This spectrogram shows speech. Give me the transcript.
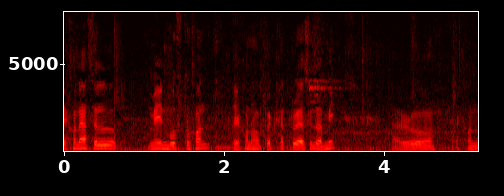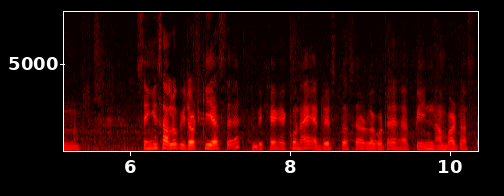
এইখনে আছিল মেইন বস্তুখন। এইখনৰ অপেক্ষাত ৰৈ আছিলোঁ আমি। আৰু এখন ছিঙি চালোঁ ভিতৰত কি আছে। বিশেষ একো নাই এড্ৰেছটো আছে আৰু লগতে পিন নাম্বাৰটো আছে।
